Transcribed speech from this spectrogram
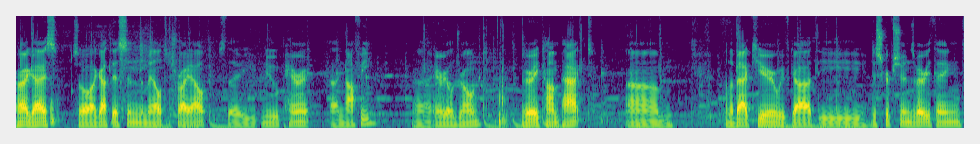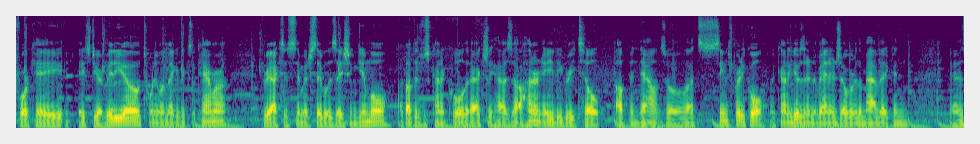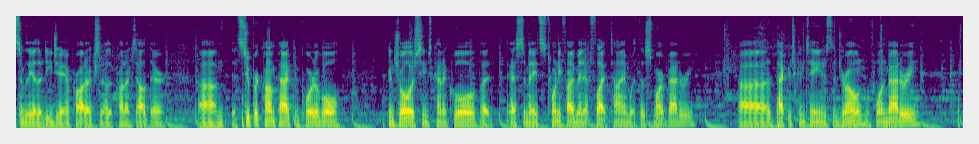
All right, guys. So I got this in the mail to try out. It's the new Parrot uh, Nafi uh, aerial drone. Very compact. Um, on the back here, we've got the descriptions of everything, 4K HDR video, 21 megapixel camera, three axis image stabilization gimbal. I thought this was kind of cool that it actually has a 180 degree tilt up and down. So that seems pretty cool. It kind of gives it an advantage over the Mavic and and some of the other DJI products and other products out there. Um, it's super compact and portable. The controller seems kind of cool, but estimates 25 minute flight time with a smart battery. Uh, the package contains the drone with one battery,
